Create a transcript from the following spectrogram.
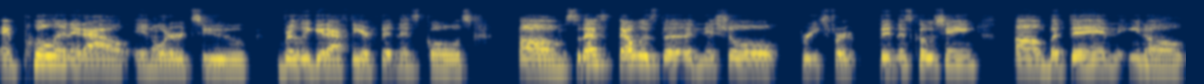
and pulling it out in order to really get after your fitness goals. Um, so that's that was the initial breach for fitness coaching. Um, but then you know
